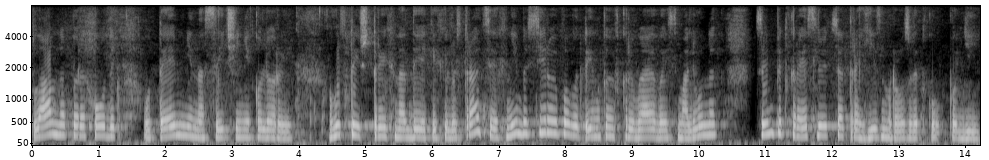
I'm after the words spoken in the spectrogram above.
плавно переходить у темні насичені кольори. Густий штрих на деяких ілюстраціях ніби сірою поводинкою вкриває весь малюнок, цим підкреслюється трагізм розвитку подій.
